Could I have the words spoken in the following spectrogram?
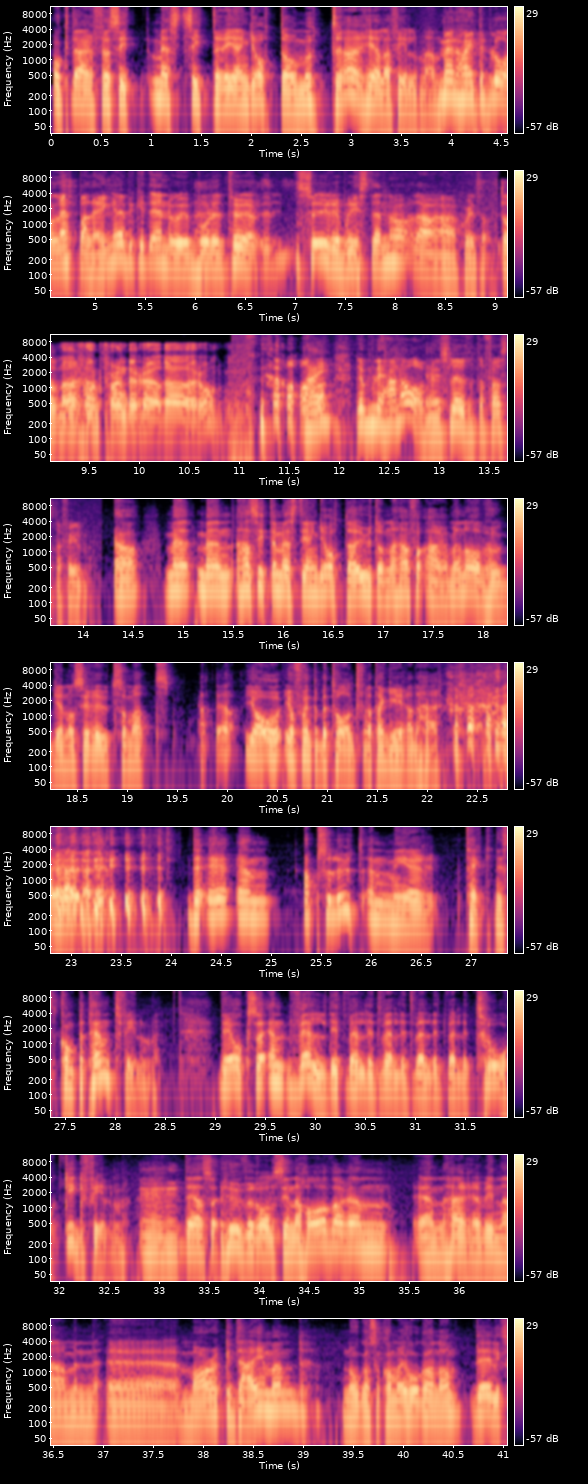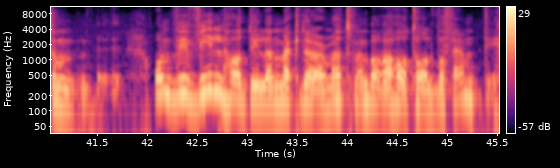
Och därför sit, mest sitter i en grotta och muttrar hela filmen. Men har inte blå läppar längre, vilket ändå är både. Syrebristen har... Ja, ja, skitsamma. Han har fortfarande röda öron. Nej. Det blir han av med i slutet av första filmen. Ja, men, men han sitter mest i en grotta utom när han får armen avhuggen och ser ut som att ja, jag, får inte betalt för att agera det här. Eh, det, det är en absolut en mer tekniskt kompetent film. Det är också en väldigt, väldigt, väldigt, väldigt, väldigt tråkig film. Det är alltså huvudrollsinnehavaren, en herre vid namn eh, Mark Diamond. Någon som kommer ihåg honom. Det är liksom, eh, om vi vill ha Dylan McDermott men bara ha 12,50.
